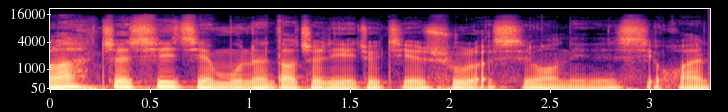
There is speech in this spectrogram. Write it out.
好了，这期节目呢，到这里也就结束了。希望你能喜欢。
